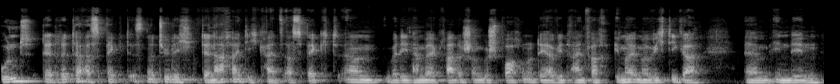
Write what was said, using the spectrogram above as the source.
und der dritte Aspekt ist natürlich der Nachhaltigkeitsaspekt, ähm, über den haben wir ja gerade schon gesprochen und der wird einfach immer, immer wichtiger ähm, in, den,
